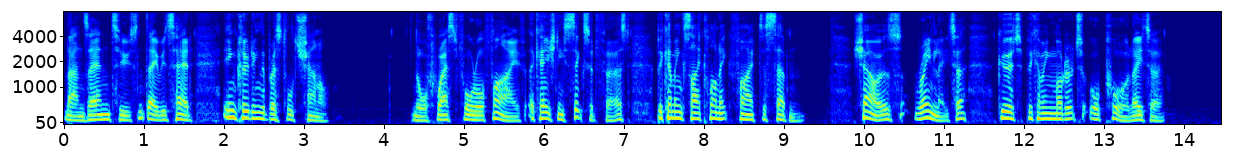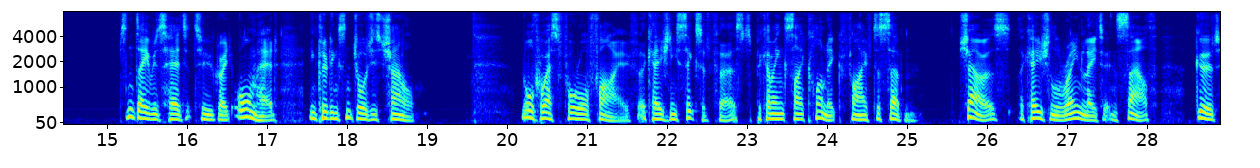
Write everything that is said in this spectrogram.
Land's End to St David's Head, including the Bristol Channel. Northwest 4 or 5, occasionally 6 at first, becoming cyclonic 5 to 7. Showers, rain later, good becoming moderate or poor later. St David's Head to Great Orme Head, including St George's Channel. Northwest 4 or 5, occasionally 6 at first, becoming cyclonic 5 to 7. Showers, occasional rain later in south, good,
